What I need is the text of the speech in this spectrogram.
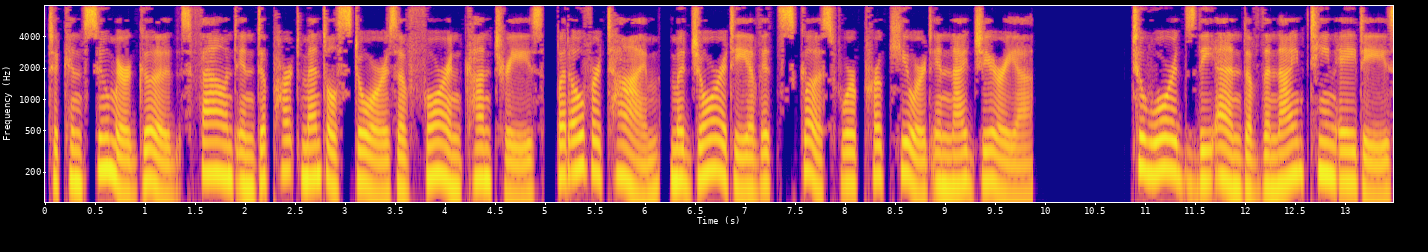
to consumer goods found in departmental stores of foreign countries, but over time, majority of its goods were procured in Nigeria. Towards the end of the 1980s,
